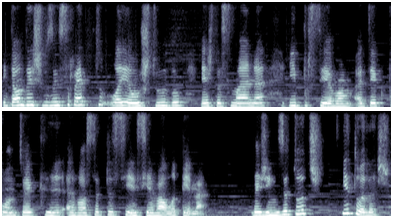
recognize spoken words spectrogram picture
Então deixo-vos esse repto, leiam o estudo esta semana e percebam até que ponto é que a vossa paciência vale a pena. Beijinhos a todos e a todas!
